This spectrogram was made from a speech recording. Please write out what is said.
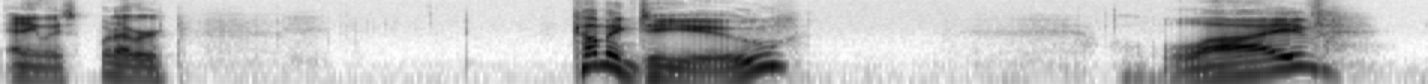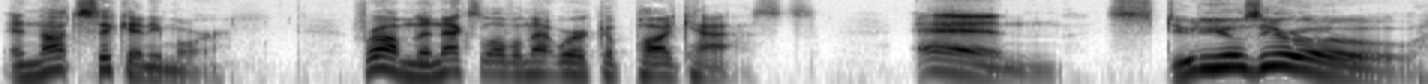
anyways, whatever. Coming to you live and not sick anymore from the Next Level Network of podcasts and Studio Zero.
